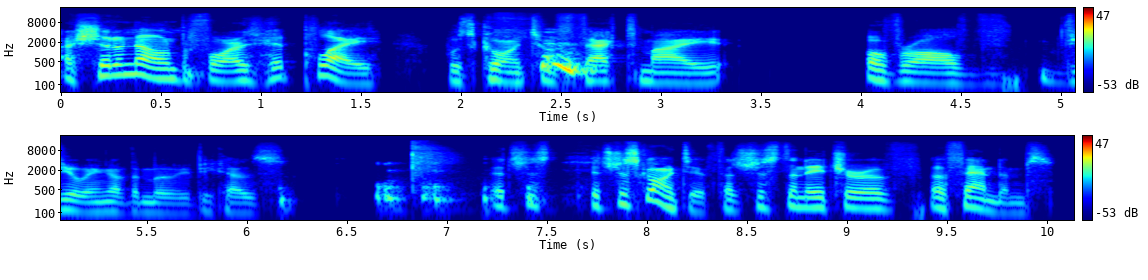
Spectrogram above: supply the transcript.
I should have known before I hit play was going to affect my overall v- viewing of the movie because it's just it's just going to. That's just the nature of, of fandoms.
